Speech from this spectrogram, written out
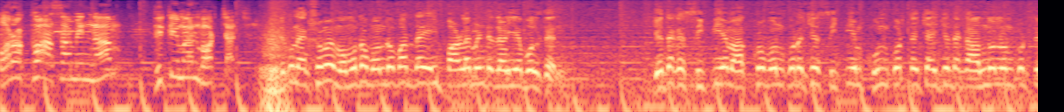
পরোক্ষ আসামির নাম ধীতিমান ভট্টাচার্য দেখুন একসময় মমতা বন্দ্যোপাধ্যায় এই পার্লামেন্টে দাঁড়িয়ে বলতেন যে তাকে সিপিএম আক্রমণ করেছে, সিপিএম খুন করতে চাইছে, তাকে আন্দোলন করতে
